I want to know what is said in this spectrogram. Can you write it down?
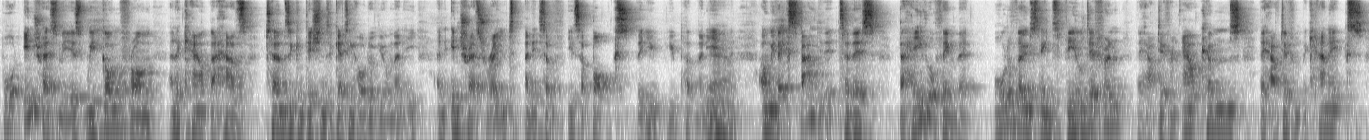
But what interests me is we've gone from an account that has terms and conditions of getting hold of your money, an interest rate, and it's a it's a box that you you put money yeah. in, and we've expanded it to this behavioural thing that all of those things feel different. They have different outcomes. They have different mechanics.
